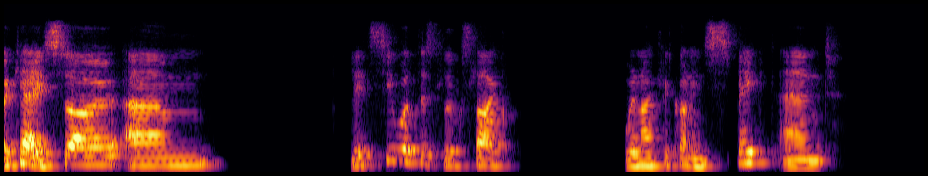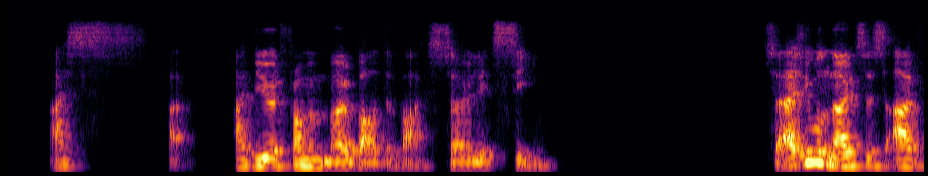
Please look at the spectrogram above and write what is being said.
Okay, so um, let's see what this looks like when I click on inspect and I, I view it from a mobile device. So let's see. So as you will notice, I've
